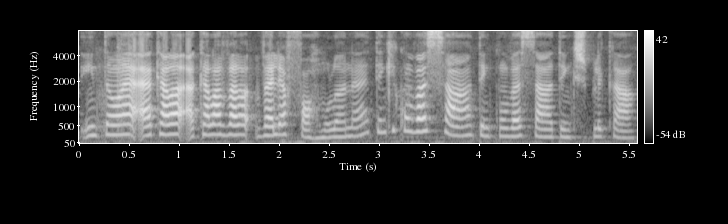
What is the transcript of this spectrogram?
Então é, é aquela, aquela velha, velha fórmula, né? Tem que conversar, tem que conversar, tem que explicar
